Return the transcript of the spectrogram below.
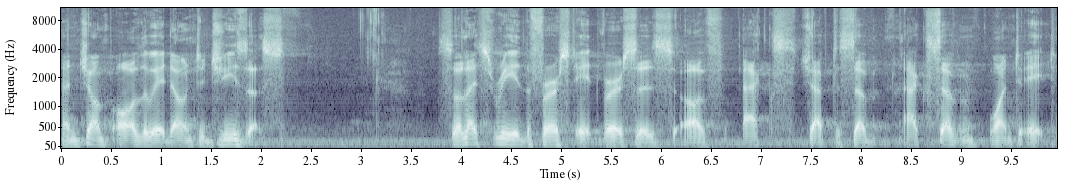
and jump all the way down to Jesus. So let's read the first eight verses of Acts chapter 7, Acts 7, 1 to 8.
